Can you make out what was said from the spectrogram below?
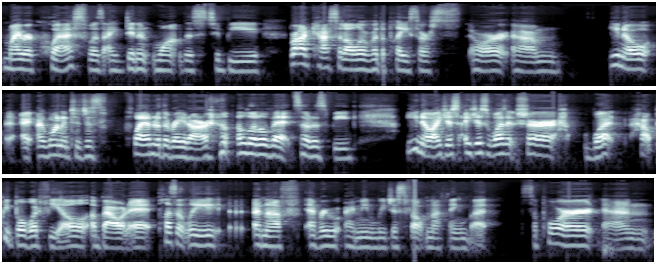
my requests was I didn't want this to be broadcasted all over the place or or um, you know, I, I wanted to just fly under the radar a little bit, so to speak. You know, I just I just wasn't sure what how people would feel about it. Pleasantly enough, every I mean, we just felt nothing but support and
